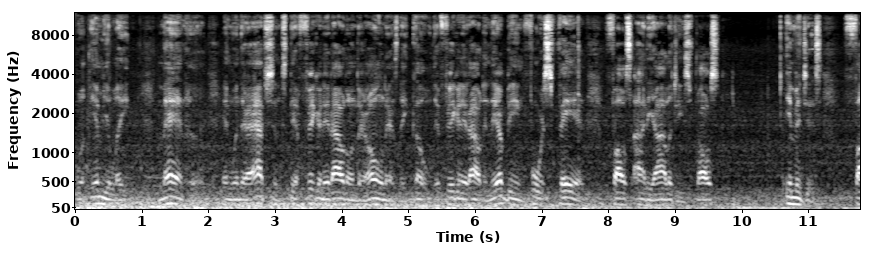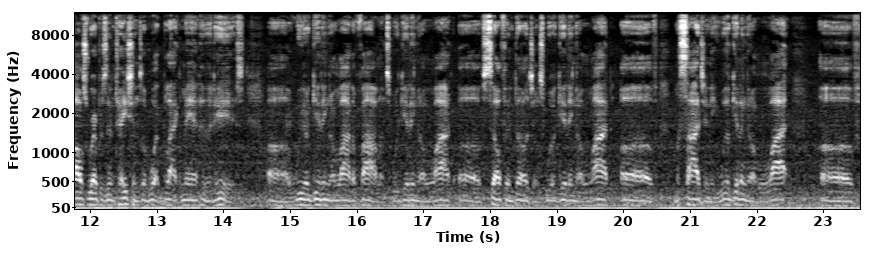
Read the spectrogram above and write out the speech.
will emulate manhood. And when they're absent, they're figuring it out on their own as they go. They're figuring it out and they're being force-fed false ideologies, false images, false representations of what black manhood is. Uh, we are getting a lot of violence. We're getting a lot of self-indulgence. We're getting a lot of misogyny. We're getting a lot of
